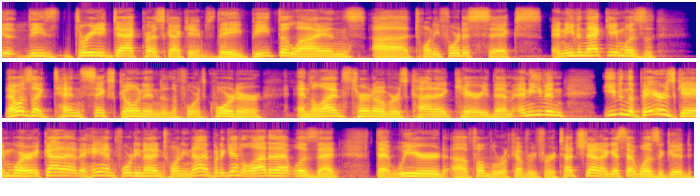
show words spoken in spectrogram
uh, these three Dak Prescott games. They beat the Lions uh 24 to 6 and even that game was that was like 10-6 going into the fourth quarter and the Lions turnovers kind of carried them. And even even the Bears game where it got out of hand 49-29, but again a lot of that was that that weird uh fumble recovery for a touchdown. I guess that was a good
